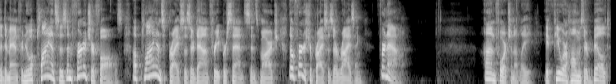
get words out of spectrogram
The demand for new appliances and furniture falls. Appliance prices are down 3% since March, though furniture prices are rising, for now. Unfortunately, if fewer homes are built,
